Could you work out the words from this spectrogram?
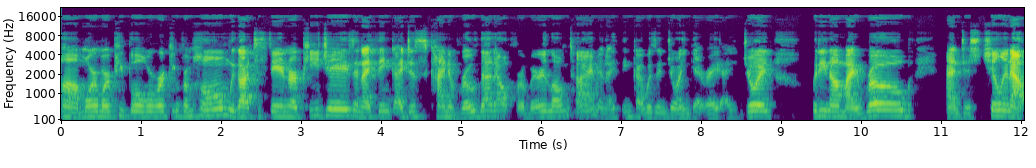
uh, more and more people were working from home. We got to stay in our PJs, and I think I just kind of rode that out for a very long time. And I think I was enjoying it, right? I enjoyed putting on my robe and just chilling out.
